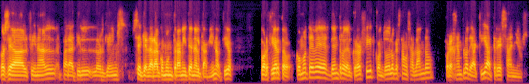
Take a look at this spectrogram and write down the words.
O sea, al final, para ti los games se quedará como un trámite en el camino, tío. Por cierto, ¿cómo te ves dentro del CrossFit con todo lo que estamos hablando, por ejemplo, de aquí a tres años?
